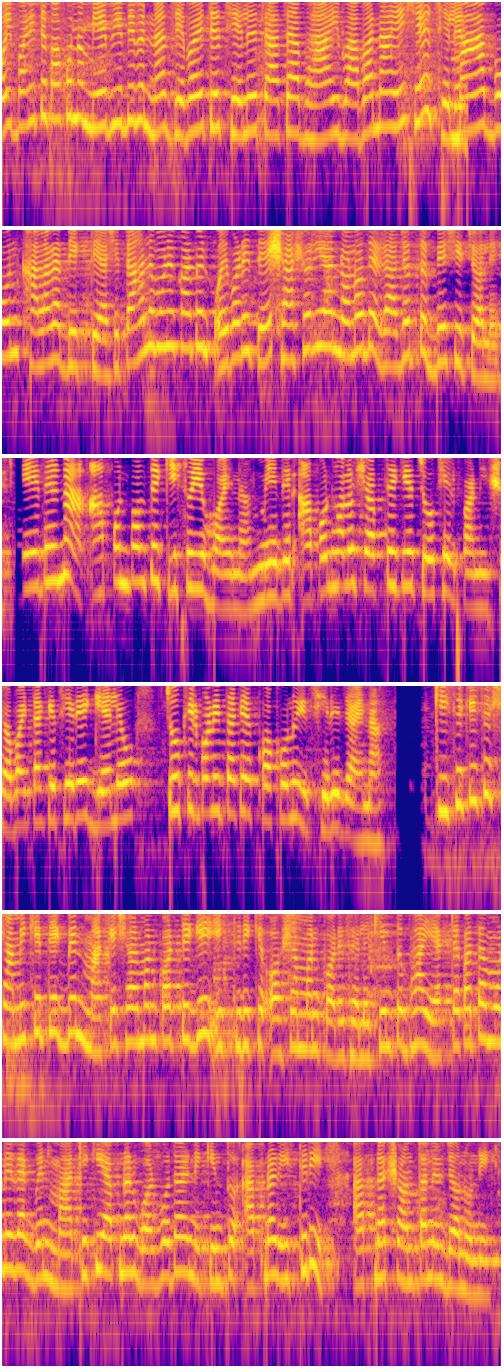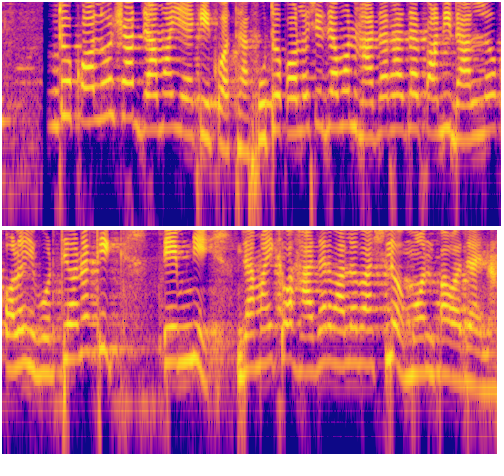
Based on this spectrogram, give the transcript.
ওই বাড়িতে কখনো মেয়ে বিয়ে দেবেন না, যে বাড়িতে ছেলে, চাচা, ভাই, বাবা না এসে ছেলে মা, বোন, খালারা দেখতে আসে। তাহলে মনে করবেন ওই বাড়িতে শাশুড়ি আর ননদের রাজত্ব বেশি চলে। মেয়েদের না আপন বলতে কিছুই হয় না। মেয়েদের আপন হলো সব থেকে চোখের পানি। সবাই তাকে ছেড়ে গেলেও চোখের পানি তাকে কখনোই ছেড়ে যায় না। কিছু কিছু স্বামীকে দেখবেন মাকে সম্মান করতে গিয়ে স্ত্রীকে অসম্মান করে ফেলে। কিন্তু ভাই, একটা কথা মনে রাখবেন, মা ঠিকই আপনার গর্ভধারণী, কিন্তু আপনার স্ত্রী আপনার সন্তানের জননী। ফুটো কলস আর জামাই একই কথা। ফুটো কলসে যেমন হাজার হাজার পানি ঢাললেও কলস ভর্তি হয় না ঠিক তেমনি জামাইকেও হাজার ভালোবাসলেও মন পাওয়া যায় না।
